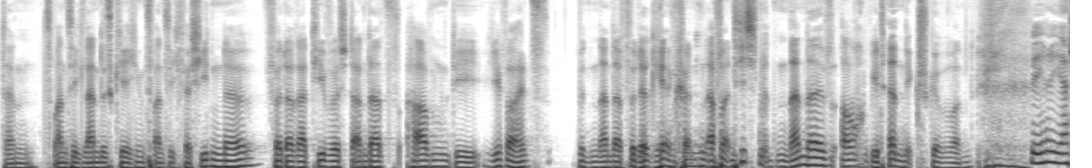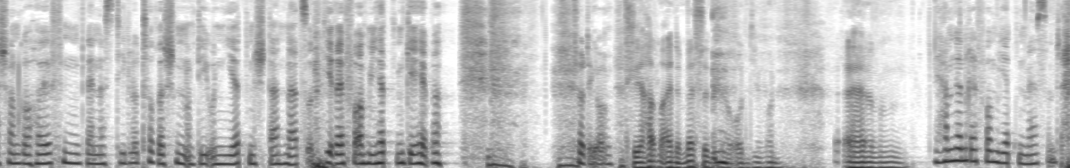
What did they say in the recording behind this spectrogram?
dann 20 Landeskirchen 20 verschiedene föderative Standards haben, die jeweils miteinander föderieren könnten, aber nicht miteinander, ist auch wieder nichts gewonnen. Wäre ja schon geholfen, wenn es die lutherischen und die unierten Standards und die reformierten gäbe. Entschuldigung. Wir haben eine Messenger-Union. Ähm, Wir haben den reformierten Messenger.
